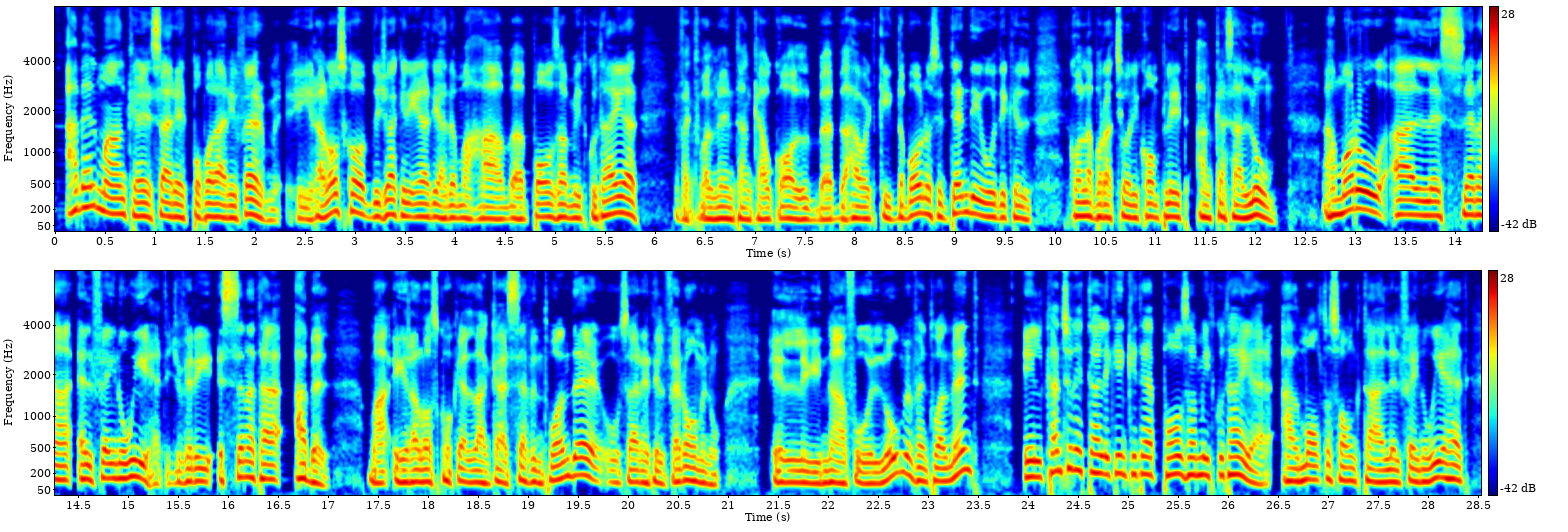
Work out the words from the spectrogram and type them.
Qabel ma anke saret popolari ferm, Ira Losko diġa kien qiegħed jaħdem magħha eh, Paul Zammit Kutajer, eventwalment anke wkoll Howard Keith the Bonus intendi u dik il-kollaborazzjoni komplet anke sal-lum. Morru għal sena 2001, ġifieri s-sena ta' qabel ma Ira Losko kellha anke Seventh Wonder u saret il-fenomenu illi nafu l-lum eventualment, il-kanzunetta li kien kiteb Paul Zammit Kutajer għal Malta Song tal-2001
